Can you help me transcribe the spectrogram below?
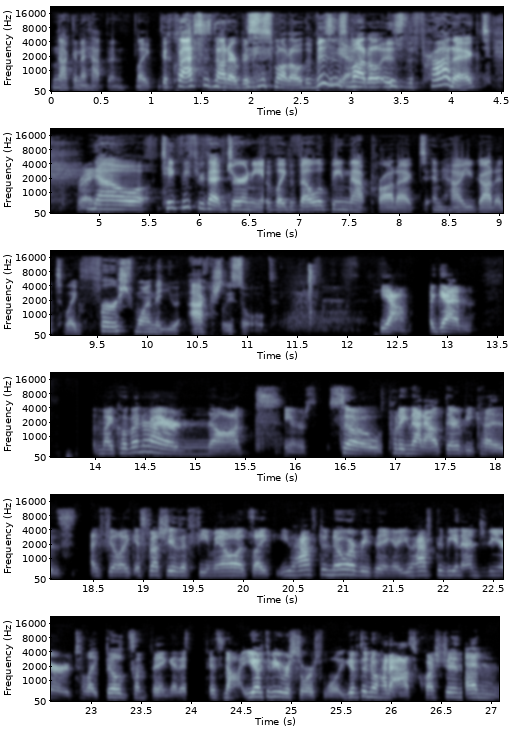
not going to happen. Like the class is not our business model. The business yeah. model is the product. Right. Now, take me through that journey of like developing that product and how you got it to like first one that you actually sold. Yeah. Again, my co-founder and I are not engineers. So putting that out there because I feel like especially as a female, it's like you have to know everything or you have to be an engineer to like build something and it, it's not. You have to be resourceful. You have to know how to ask questions and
